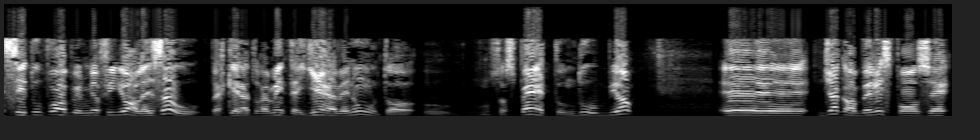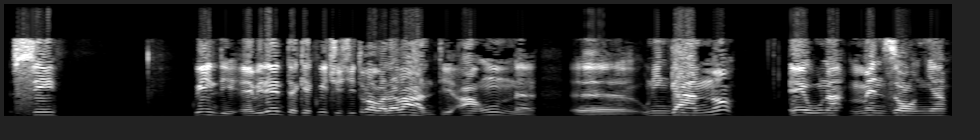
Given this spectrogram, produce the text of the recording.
sei tu proprio il mio figliolo Esaù, perché naturalmente gli era venuto un sospetto, un dubbio, eh, Giacobbe rispose sì. Quindi è evidente che qui ci si trova davanti a un, eh, un inganno e una menzogna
